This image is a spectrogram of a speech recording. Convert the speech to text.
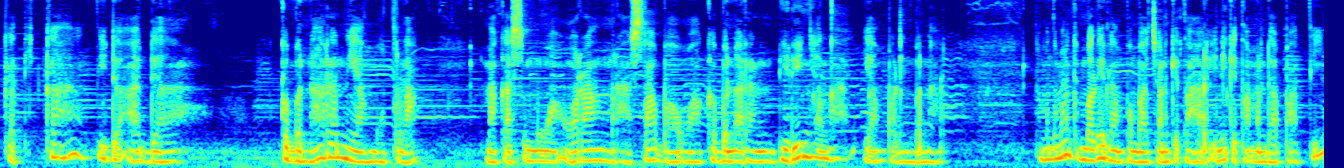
ketika tidak ada kebenaran yang mutlak maka semua orang merasa bahwa kebenaran dirinya lah yang paling benar. Teman-teman kembali dalam pembacaan kita hari ini kita mendapati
